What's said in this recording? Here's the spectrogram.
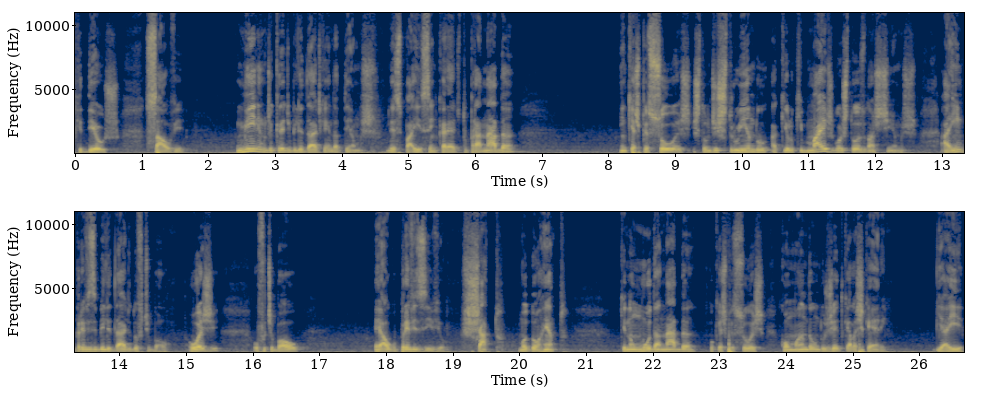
Que Deus salve o mínimo de credibilidade que ainda temos nesse país sem crédito para nada, em que as pessoas estão destruindo aquilo que mais gostoso nós tínhamos, a imprevisibilidade do futebol. Hoje, o futebol é algo previsível, chato, modorrento, que não muda nada porque as pessoas comandam do jeito que elas querem. E aí,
